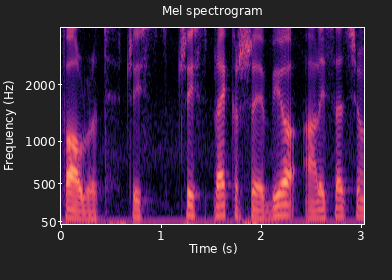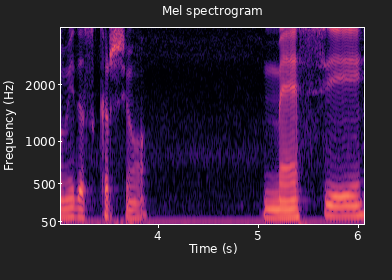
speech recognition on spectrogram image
Faul, brate. Čist, čist prekršaj je bio, ali sad ćemo mi da skršimo Messi.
